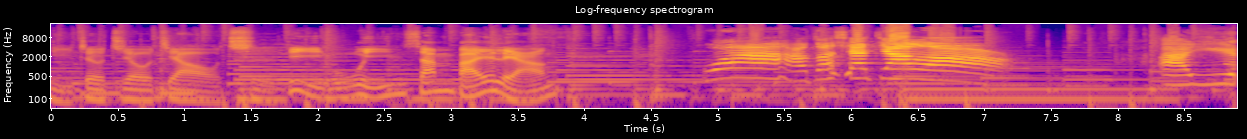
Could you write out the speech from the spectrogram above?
你这就叫此地无银三百两！哇，好多香蕉啊！哎呦！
